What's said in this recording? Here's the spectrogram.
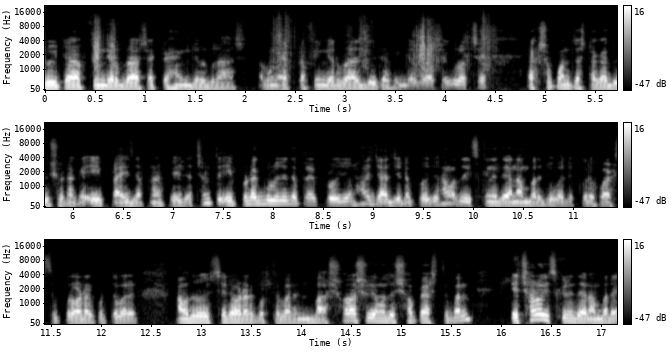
দুইটা ফিঙ্গার ব্রাশ একটা হ্যান্ডেল ব্রাশ এবং একটা ফিঙ্গার ব্রাশ দুইটা ফিঙ্গার ব্রাশ এগুলো হচ্ছে একশো পঞ্চাশ টাকা দুশো টাকা এই প্রাইস আপনার পেয়ে যাচ্ছেন। তো এই প্রোডাক্টগুলো যদি আপনার প্রয়োজন হয়, যার যেটা প্রয়োজন হয়, আমাদের স্ক্রিনে দেওয়া নাম্বারে যোগাযোগ করে হোয়াটসঅ্যাপ করে অর্ডার করতে পারেন, আমাদের ওয়েবসাইটে অর্ডার করতে পারেন বা সরাসরি আমাদের শপে আসতে পারেন। এছাড়াও স্ক্রিনে দেওয়া নাম্বারে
